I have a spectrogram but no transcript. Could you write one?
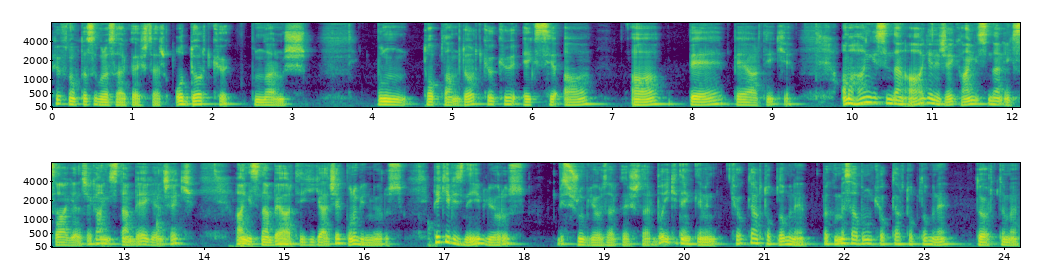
püf noktası burası arkadaşlar. O dört kök bunlarmış. Bunun toplam dört kökü eksi a, a, b, b artı 2. Ama hangisinden a gelecek, hangisinden eksi a gelecek, hangisinden b gelecek, hangisinden b artı 2 gelecek bunu bilmiyoruz. Peki biz neyi biliyoruz? Biz şunu biliyoruz arkadaşlar. Bu iki denklemin kökler toplamı ne? Bakın mesela bunun kökler toplamı ne? 4 değil mi?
